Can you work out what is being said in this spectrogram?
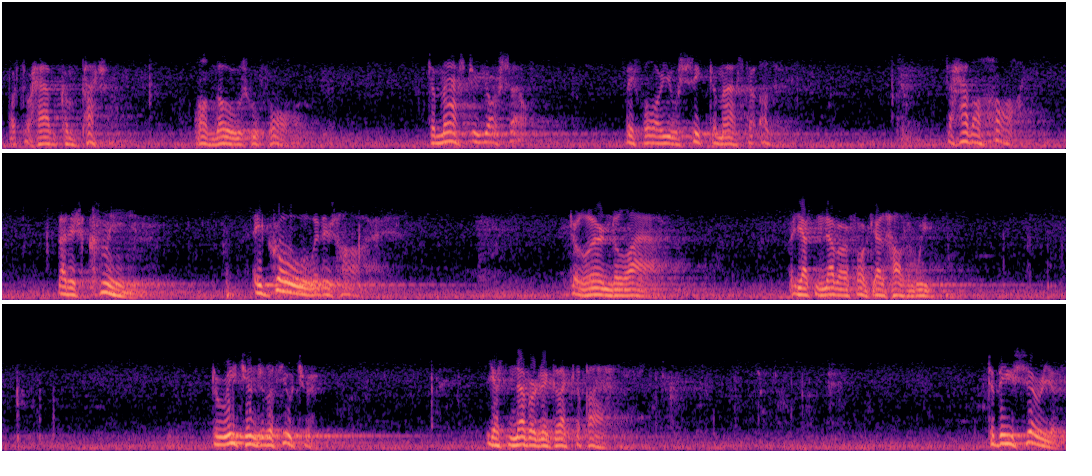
but to have compassion on those who fall to master yourself before you seek to master others. To have a heart that is clean, a goal that is high. To learn to laugh, but yet never forget how to weep. To reach into the future, yet never neglect the past. to be serious,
